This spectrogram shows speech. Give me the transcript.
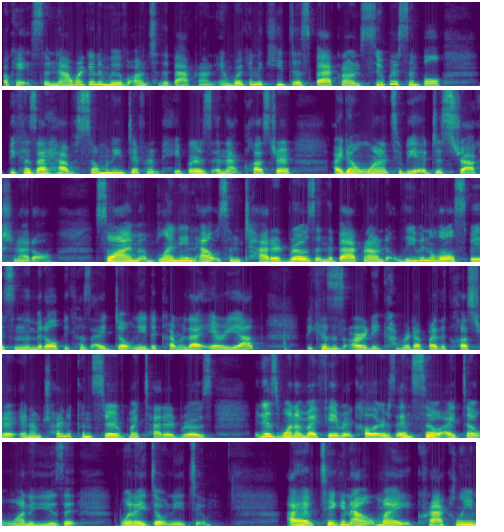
Okay, so now we're going to move on to the background and we're going to keep this background super simple because I have so many different papers in that cluster. I don't want it to be a distraction at all. So I'm blending out some tattered rose in the background, leaving a little space in the middle because I don't need to cover that area up because it's already covered up by the cluster and I'm trying to conserve my tattered rose. It is one of my favorite colors and so I don't want to use it when I don't need to. I have taken out my crackling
